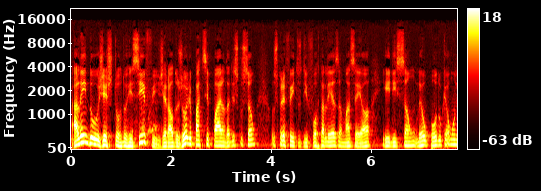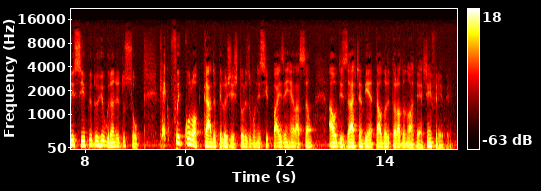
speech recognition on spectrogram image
Além do gestor do Recife, Geraldo Júlio, participaram da discussão os prefeitos de Fortaleza, Maceió e de São Leopoldo, que é o município do Rio Grande do Sul. O que é que foi colocado pelos gestores municipais em relação ao desastre ambiental no litoral do Nordeste, hein, Felipe?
